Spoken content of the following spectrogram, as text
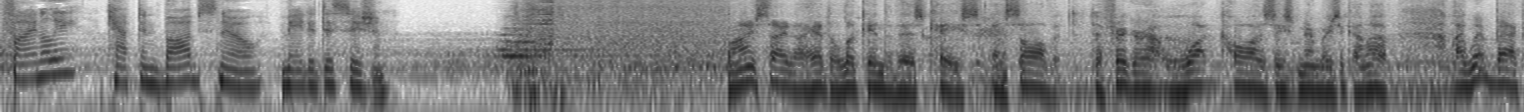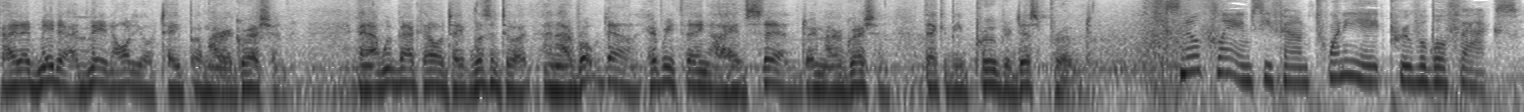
Finally, Captain Bob Snow made a decision. When I decided I had to look into this case and solve it to figure out what caused these memories to come up, I went back. I had made I'd made an audio tape of my regression, and I went back to the audio tape, listened to it, and I wrote down everything I had said during my regression that could be proved or disproved. Snow claims he found 28 provable facts.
